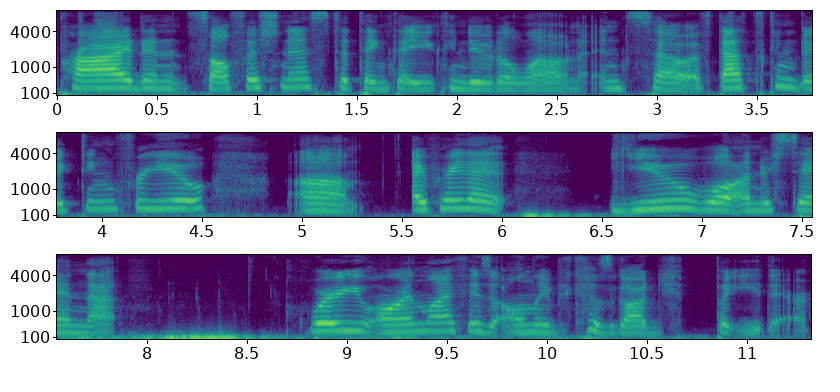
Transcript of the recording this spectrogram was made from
pride and it's selfishness to think that you can do it alone. And so, if that's convicting for you, um, I pray that you will understand that where you are in life is only because God put you there.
